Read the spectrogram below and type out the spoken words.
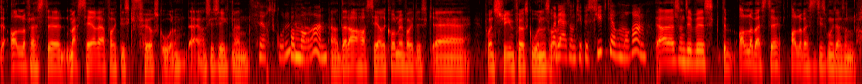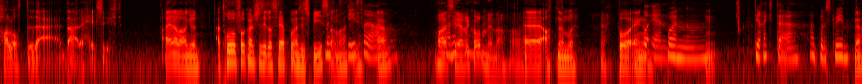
det aller fleste, mest seere er faktisk før skolen. Det er ganske sykt, men Før skolen. På morgenen? ja, det er da jeg har seerrekorden min, faktisk. Eh, på en stream før skolen. Så Og det det. er sånn type syvtida på morgenen? Ja, det er sånn typisk Det aller beste aller beste tidspunktet er sånn halv åtte. Da er, da er det helt sykt. Av en eller annen grunn. Jeg tror folk kanskje sitter og ser på mens de spiser. Mens de spiser, ja. ja. Hva er serierekorden din, da? Det? Eh, 1800 Ja. på en På gang. en. På en direkte på en stream? Ja.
